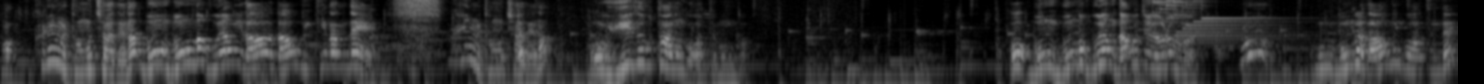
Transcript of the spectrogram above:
어? 크림을 더 묻혀야 되나? 뭐, 뭔가 모양이 나, 나오고 있긴 한데 크림을 더 묻혀야 되나? 어 위에서부터 하는 것 같아 뭔가 어 뭔, 뭔가 모양 나오죠 여러분 어? 뭔- 뭔가 나오는 것 같은데?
